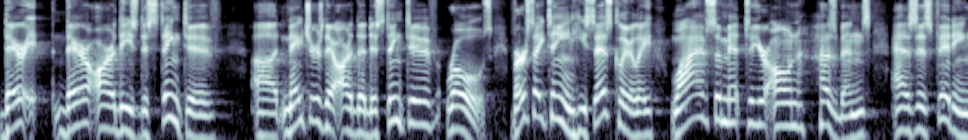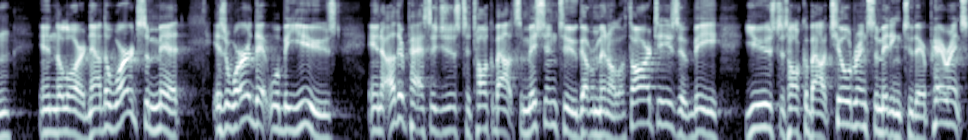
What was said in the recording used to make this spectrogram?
there, there are these distinctive uh, natures, there are the distinctive roles. Verse 18, he says clearly, Wives, submit to your own husbands as is fitting in the Lord. Now, the word submit is a word that will be used in other passages to talk about submission to governmental authorities. It would be used to talk about children submitting to their parents.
